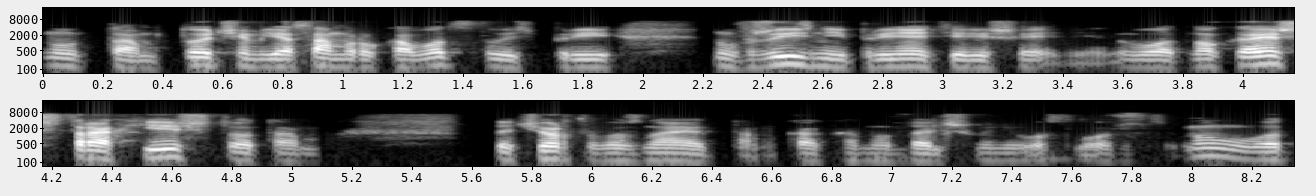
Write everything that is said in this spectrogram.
ну, там, то, чем я сам руководствуюсь при, ну, в жизни и принятии решений. Вот. Но, конечно, страх есть, что там, да черт его знает, там, как оно дальше у него сложится. Ну, вот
